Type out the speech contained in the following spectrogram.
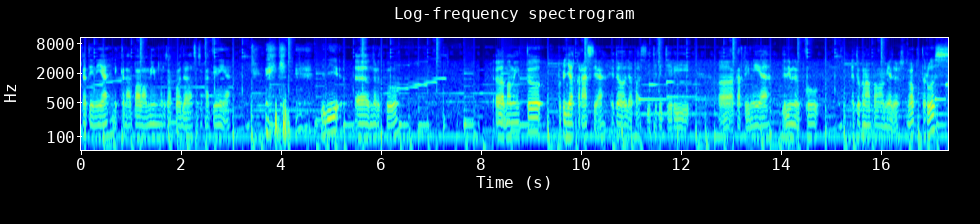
Kartini ya. Ini kenapa mami menurut aku adalah sosok Kartini ya. Jadi uh, menurutku uh, mami itu pekerja keras ya. Itu udah pasti ciri-ciri uh, Kartini ya. Jadi menurutku itu kenapa mami adalah sebab terus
